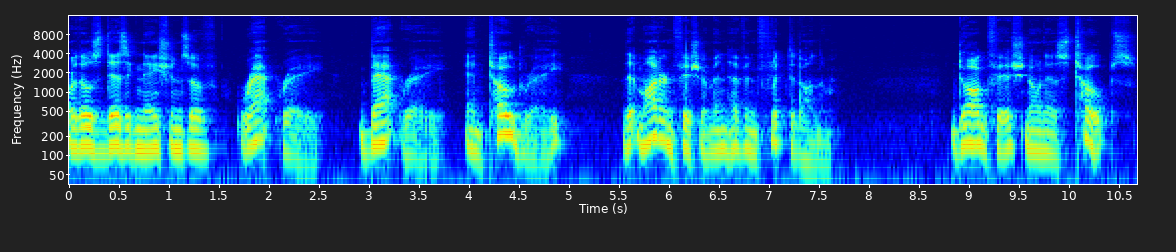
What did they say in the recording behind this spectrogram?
or those designations of rat ray, bat ray, and toad ray that modern fishermen have inflicted on them. Dogfish known as topes,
